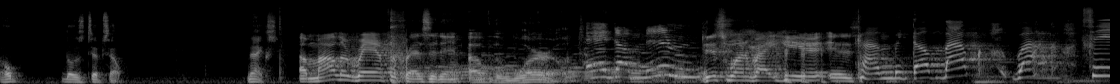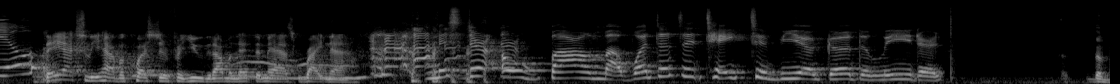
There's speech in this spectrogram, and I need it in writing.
I hope those tips help. Next. Amala ran for president of the world. And the moon This one right here is. can we go back rock field. They actually have a question for you that I'm gonna let them ask right now. Mr. Obama, what does it take to be a good leader? the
